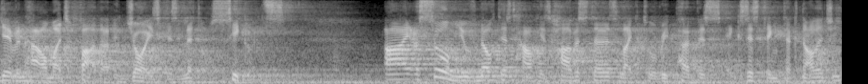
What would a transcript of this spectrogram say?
given how much Father enjoys his little secrets. I assume you've noticed how his harvesters like to repurpose existing technology?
